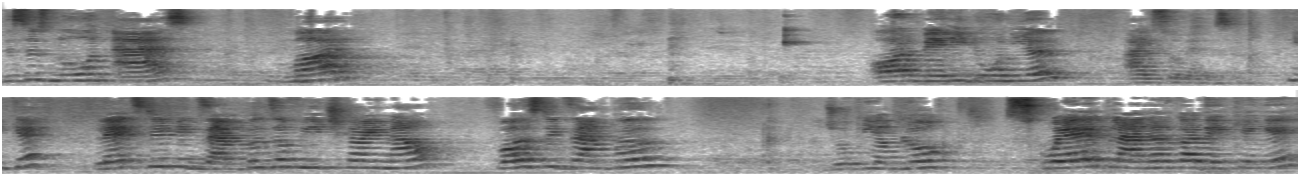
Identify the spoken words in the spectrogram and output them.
दिस इज़ नोन एज मर और मेरीडोनियल आइसोमेरिज्म। ठीक है? Let's take examples of each kind now first example जो कि हम लोग स्क्वायर प्लानर का देखेंगे।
